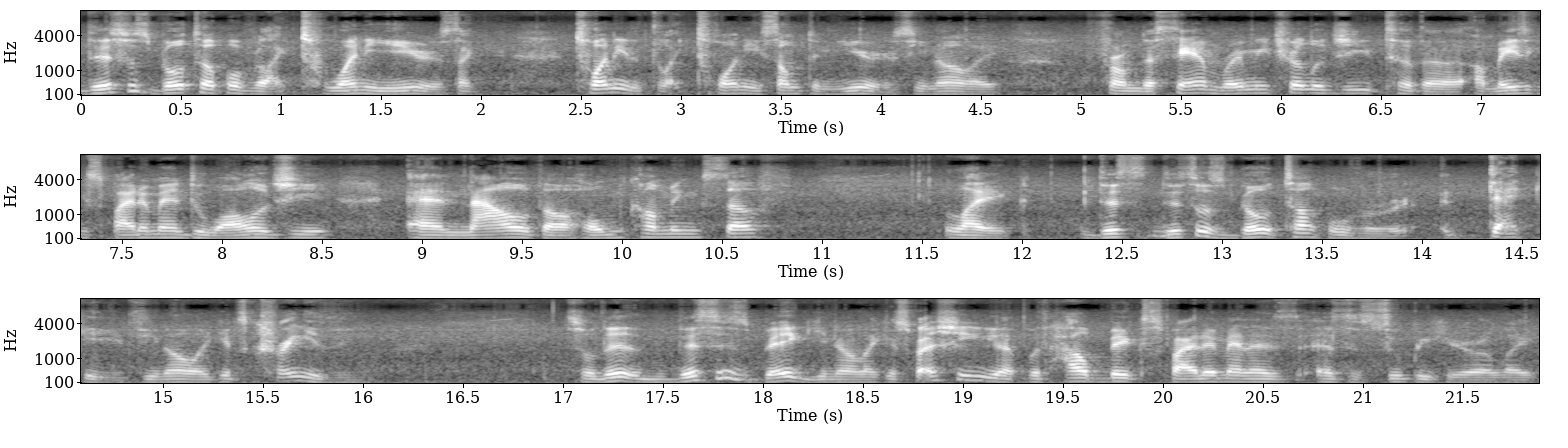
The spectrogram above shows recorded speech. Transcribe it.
this was built up over like 20 years. Like 20 to like 20 something years, you know, like from the Sam Raimi trilogy to the Amazing Spider-Man duology and now the Homecoming stuff. Like this this was built up over decades, you know, like it's crazy. So this this is big, you know, like especially with how big Spider-Man is as a superhero. Like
